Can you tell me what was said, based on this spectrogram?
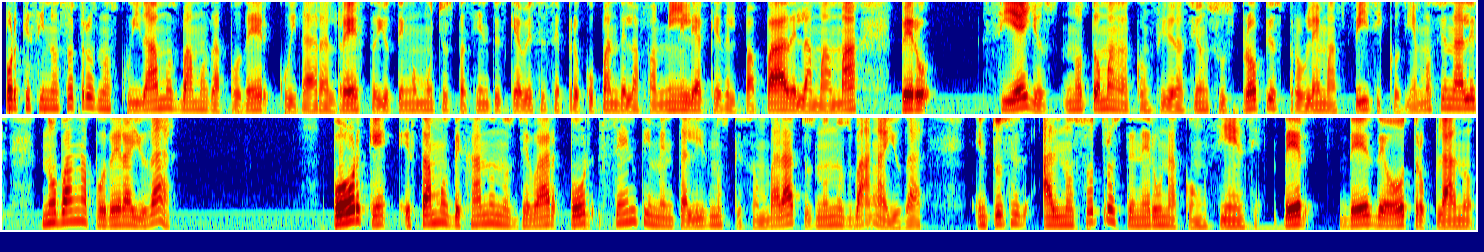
Porque si nosotros nos cuidamos vamos a poder cuidar al resto. Yo tengo muchos pacientes que a veces se preocupan de la familia, que del papá, de la mamá, pero si ellos no toman a consideración sus propios problemas físicos y emocionales, no van a poder ayudar. Porque estamos dejándonos llevar por sentimentalismos que son baratos, no nos van a ayudar. Entonces, al nosotros tener una conciencia, ver desde otro plano,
